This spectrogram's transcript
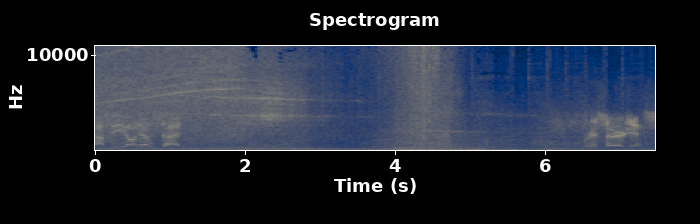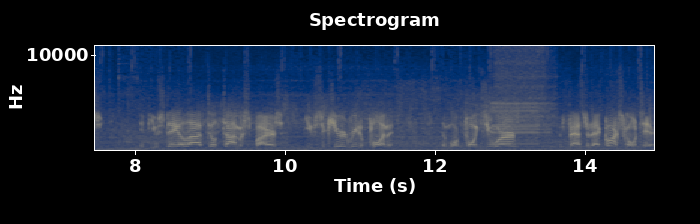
I'll see you on the other side. Resurgence. If you stay alive till time expires, you've secured redeployment. The more points you earn, the faster that clock's gonna tick.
